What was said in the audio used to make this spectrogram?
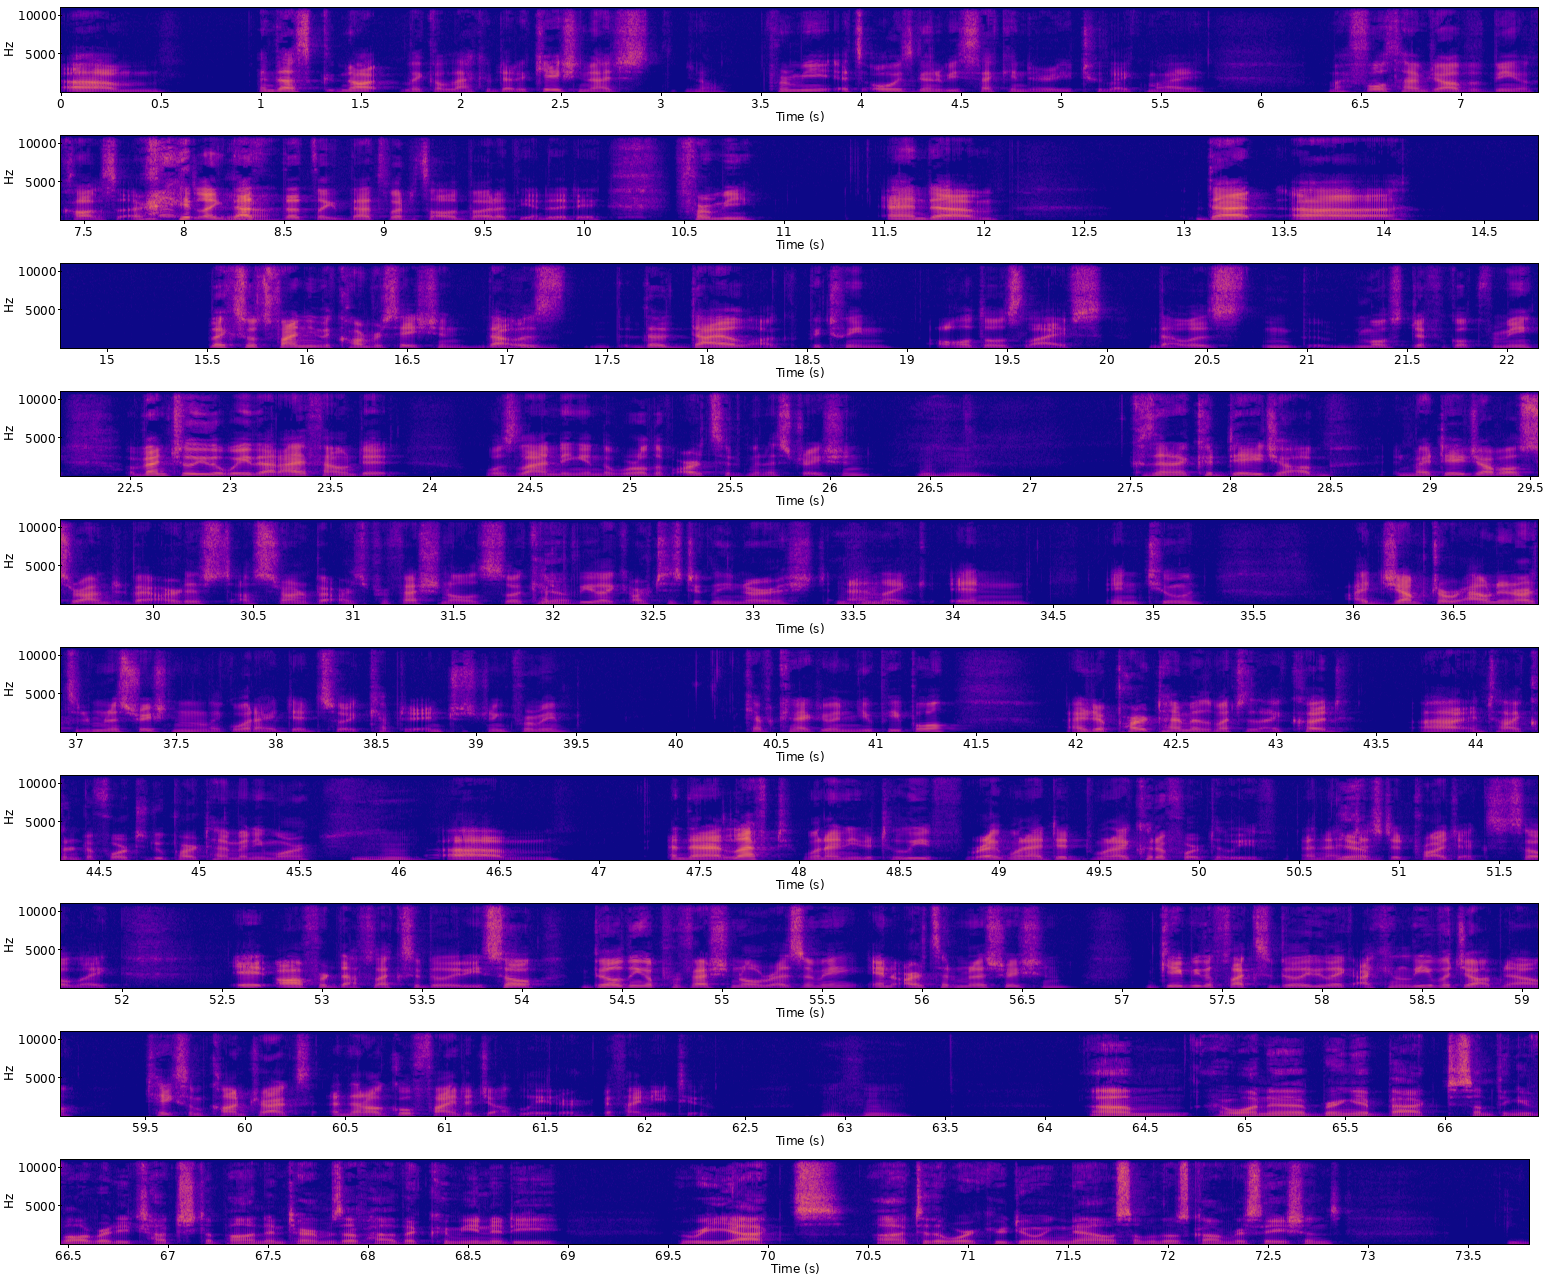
Um, and that's not like a lack of dedication. I just, you know, for me, it's always going to be secondary to like my my full time job of being a cause, right? Like Yeah. that's that's like that's what it's all about at the end of the day, for me. And um, that uh, like so it's finding the conversation that Mhm. was the dialogue between all those lives that was m- most difficult for me. Eventually, the way that I found it was landing in the world of arts administration Mm-hmm. because then I could day job. In my day job, I was surrounded by artists. I was surrounded by arts professionals, so it kept Yeah. me like artistically nourished Mhm. and like in in tune. I jumped around in arts administration and like what I did, so it kept it interesting for me. Kept connecting with new people. I did part time as much as I could uh, until I couldn't afford to do part time anymore. Mm-hmm. Um, and then I left when I needed to leave. Right when I did when I could afford to leave, and I Yeah. just did projects. So like it offered that flexibility. So building a professional resume in arts administration gave me the flexibility. Like I can leave a job now, take some contracts, and then I'll go find a job later if I need to. Mm-hmm. Um, I want to bring it back to something you've already touched upon in terms of how the community reacts uh, to the work you're doing now. Some of those conversations,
